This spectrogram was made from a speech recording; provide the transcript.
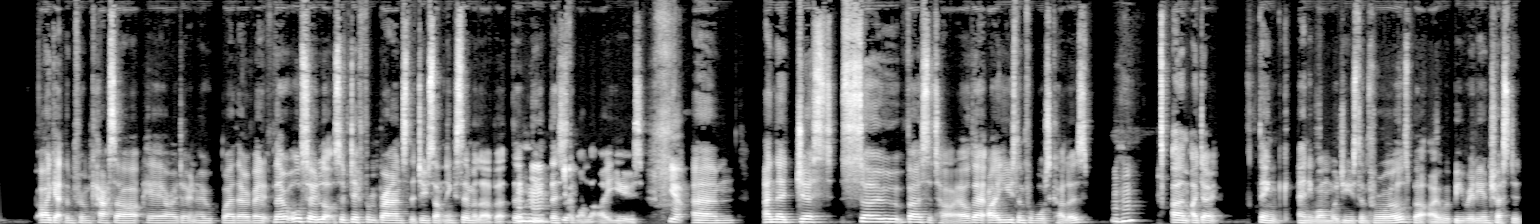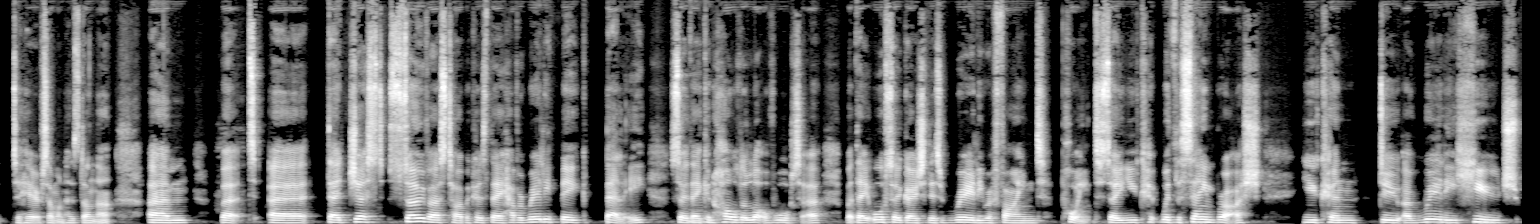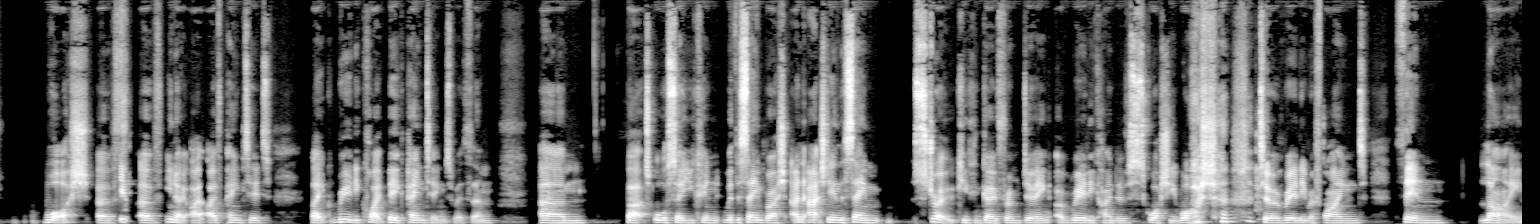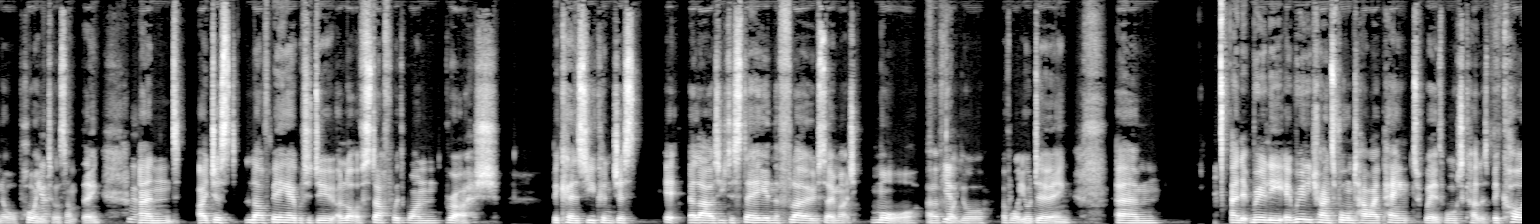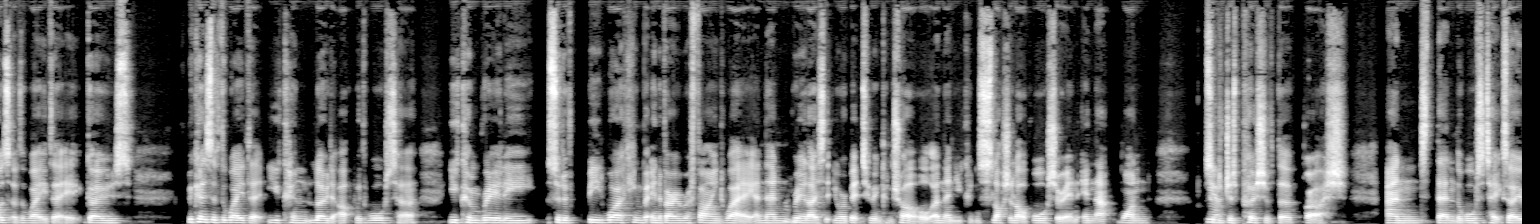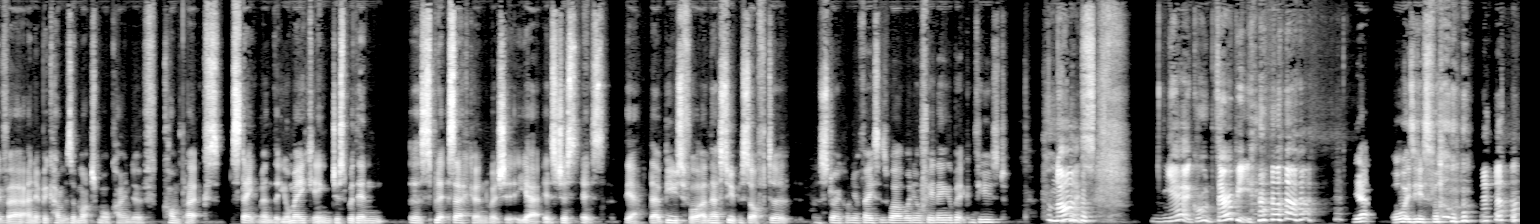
I get them from Cass Art here. I don't know where they're available. There are also lots of different brands that do something similar, but the, Mhm, the, this yeah. is the one that I use. Yep. Um, and they're just so versatile. That I use them for watercolors. hmm Um, I don't think anyone would use them for oils, but I would be really interested to hear if someone has done that. Um, but uh, they're just so versatile because they have a really big belly, so they Mhm. can hold a lot of water, but they also go to this really refined point. So you could, with the same brush, you can do a really huge wash of of you know I, I've painted like really quite big paintings with them. Um, but also you can with the same brush and actually in the same stroke you can go from doing a really kind of squashy wash to a really refined thin line or point or something Yeah. and i just love being able to do a lot of stuff with one brush because you can just it allows you to stay in the flow so much more of Yeah. what you're of what you're doing um and it really it really transformed how I paint with watercolors because of the way that it goes because of the way that you can load it up with water you can really sort of be working but in a very refined way and then Mhm. realize that you're a bit too in control and then you can slosh a lot of water in in that one sort Yeah. of just push of the brush and then the water takes over and it becomes a much more kind of complex statement that you're making just within a split second which yeah it's just it's yeah they're beautiful and they're super soft to stroke on your face as well when you're feeling a bit confused oh, Nice. yeah, good therapy. Yeah, always useful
